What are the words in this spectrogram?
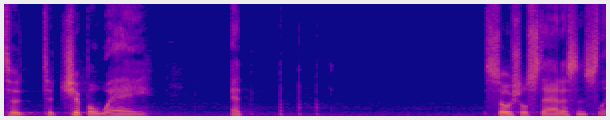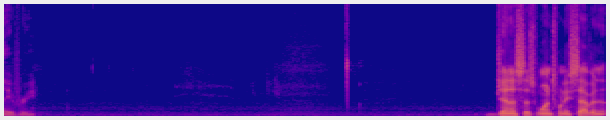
to, to chip away at social status and slavery. Genesis 127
